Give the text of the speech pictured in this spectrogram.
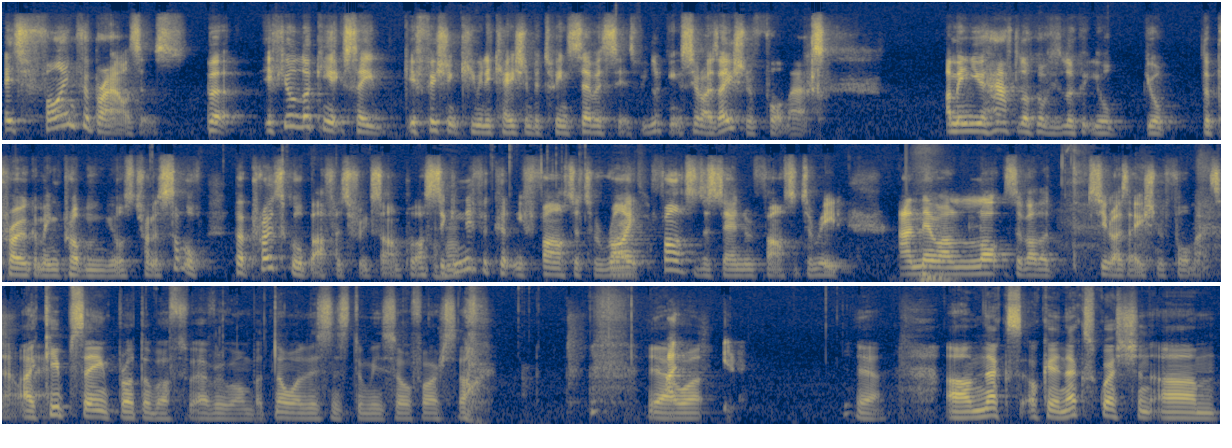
It's fine for browsers, but if you're looking at say efficient communication between services, we're looking at serialization formats I mean, you have to look obviously look at your your the programming problem you're trying to solve. But protocol buffers, for example, are mm-hmm. significantly mm-hmm. faster to write, right. faster to send, and faster to read. And there are lots of other serialization formats out I there. I keep saying protobuf to everyone, but no one listens to me so far. So, yeah, I, well, yeah. yeah. Um, next, okay, next question um,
